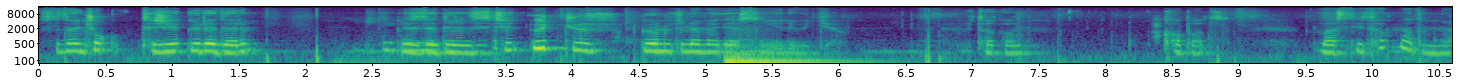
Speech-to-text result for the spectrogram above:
Sizden çok teşekkür ederim izlediğiniz için. 300 görüntüleme gelsin yeni video. Bir takalım. Kapat. Lastiği takmadın mı?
